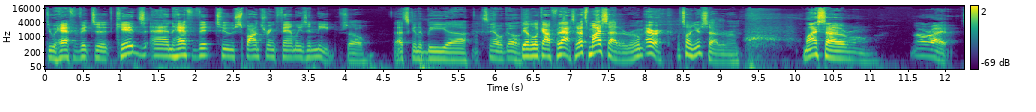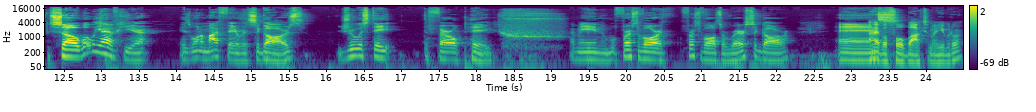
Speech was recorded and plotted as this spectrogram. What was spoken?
do half of it to kids and half of it to sponsoring families in need. So that's going to be uh, Let's see how it goes. be on the lookout for that. So that's my side of the room. Eric, what's on your side of the room? My side of the room. All right. So what we have here is one of my favorite cigars, Drew Estate the Feral Pig. I mean, first of all, first of all, it's a rare cigar, and I have a full box in my humidor.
